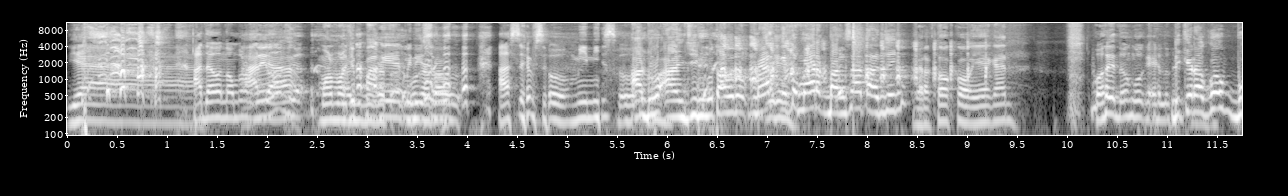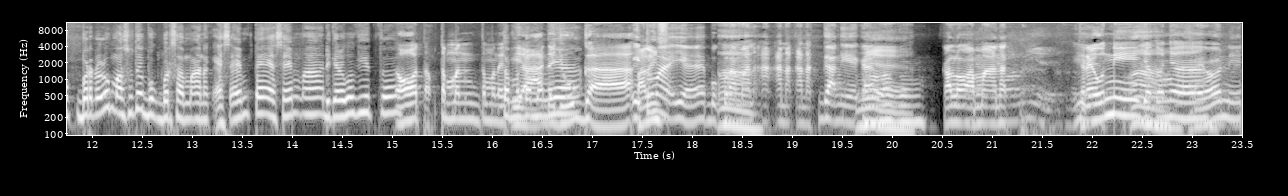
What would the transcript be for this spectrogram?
Ya. Ada nomor ada enggak? mall-mall Jepang ya Gua mini nggak tahu. Asepso, Miniso Aduh anjing gua tahu tuh merek itu merek bangsat anjing. merek toko ya kan. Boleh dong gua kayak lu Dikira gua bukber lu maksudnya bukber sama anak SMP, SMA, dikira gua gitu. Oh te- temen-temen ya ada juga Itu Paling- mah iya bukan sama anak- anak-anak gang ya kan. Iya. Kalau sama anak Reuni jatuhnya Reoni.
